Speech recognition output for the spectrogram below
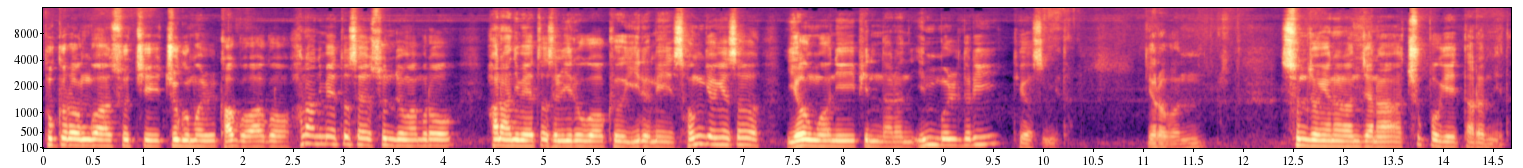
부끄러움과 수치, 죽음을 각오하고 하나님의 뜻에 순종함으로 하나님의 뜻을 이루고 그 이름이 성경에서 영원히 빛나는 인물들이 되었습니다. 여러분, 순종에는 언제나 축복이 따릅니다.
